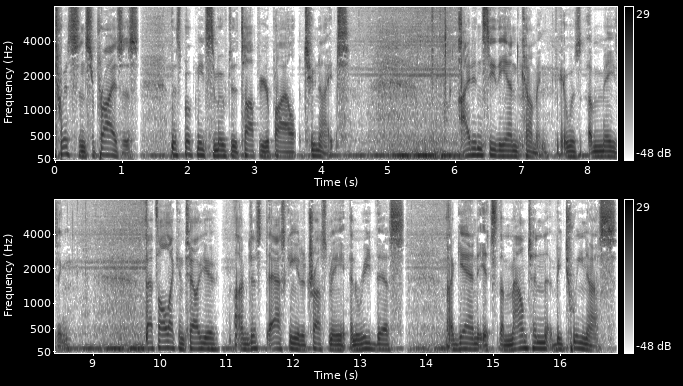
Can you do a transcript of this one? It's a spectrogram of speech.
twists and surprises, this book needs to move to the top of your pile tonight. I didn't see the end coming. It was amazing. That's all I can tell you. I'm just asking you to trust me and read this Again, it's The Mountain Between Us,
